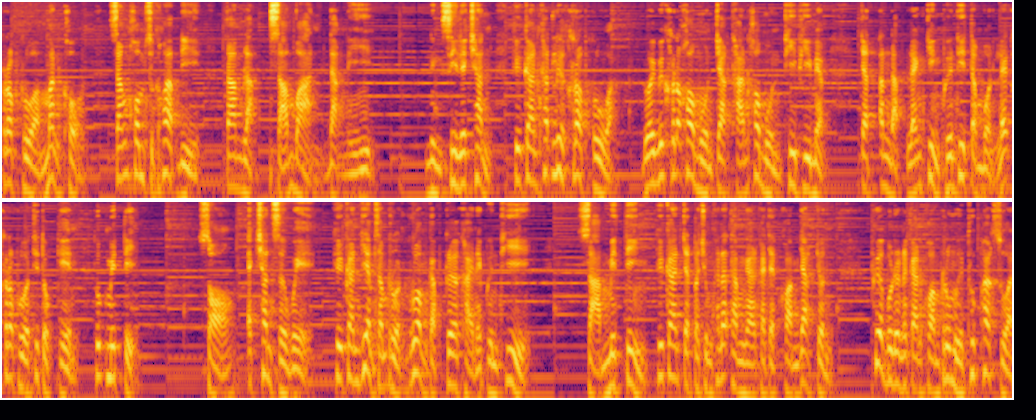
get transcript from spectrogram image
ครอบครัวมั่นคง สังคมสุขภาพดีตามหลัก 3 หวานดังนี้ 1. selection คือการคัดเลือกครอบครัว โดยวิเคราะห์ข้อมูลจากฐานข้อมูล TPMAP จัดอันดับแลงกิ้งพื้นที่ตำบลและครอบครัวที่ตกเกณฑ์ทุกมิติ 2. action survey คือการเยี่ยมสำรวจร่วมกับเครือข่ายในพื้นที่ 3. meeting คือการจัดประชุมคณะทำงานขจัดความยากจน เพื่อบูรณาการความร่วมมือทุกภาคส่วน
